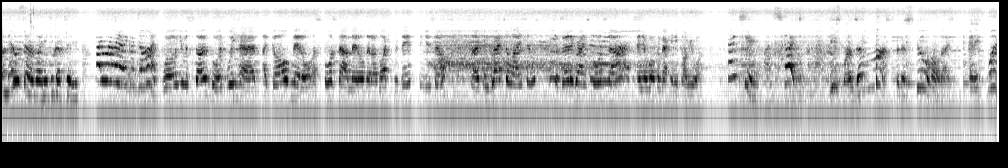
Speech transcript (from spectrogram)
a medal ceremony to get to. I really had a good time. Well, you were so good. We have a gold medal, a sports star medal that I'd like to present to yourself. So congratulations, Thanks. a great sports star, much. and you're welcome back anytime you want. Thank you. I'm stoked.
